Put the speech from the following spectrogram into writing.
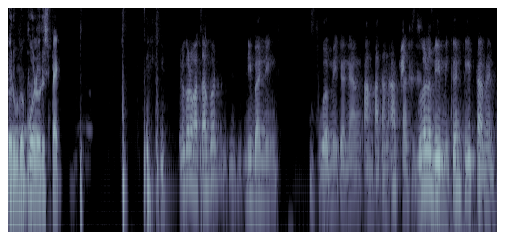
2020 respect. Tapi kalau kata gue dibanding gue mikirin yang angkatan atas, gue lebih mikirin kita, men.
